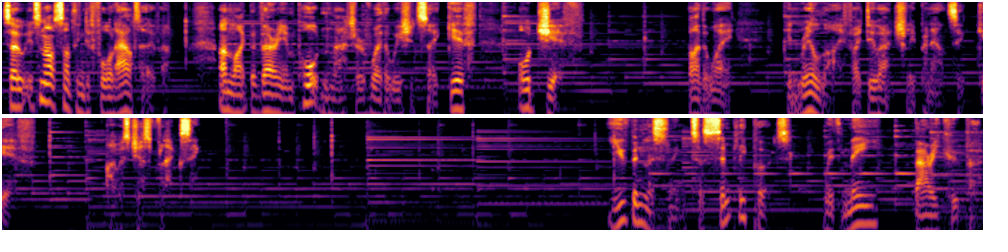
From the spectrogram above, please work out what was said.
So it's not something to fall out over, unlike the very important matter of whether we should say GIF or GIF. By the way, in real life, I do actually pronounce it GIF. I was just flexing. You've been listening to Simply Put with me, Barry Cooper.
